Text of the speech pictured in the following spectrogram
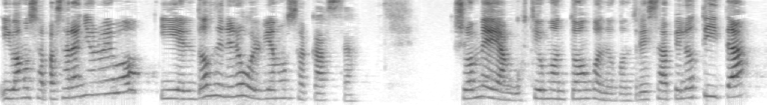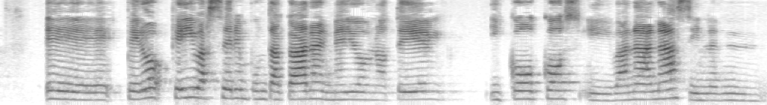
íbamos a pasar año nuevo y el 2 de enero volvíamos a casa. Yo me angustié un montón cuando encontré esa pelotita eh, pero ¿qué iba a hacer en Punta Cana en medio de un hotel y cocos y bananas sin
